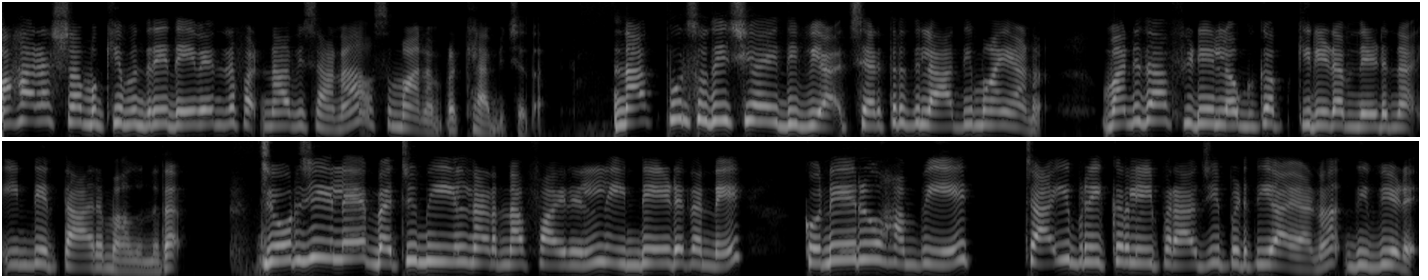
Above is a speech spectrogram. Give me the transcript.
മഹാരാഷ്ട്ര മുഖ്യമന്ത്രി ദേവേന്ദ്ര ഫട്നാവിസ് ആണ് സമ്മാനം പ്രഖ്യാപിച്ചത്. നാഗ്പൂർ സ്വദേശിയായ ദിവ്യ ചരിത്രത്തിൽ ആദ്യമായാണ് വനിതാ ഫിഡെ ലോകകപ്പ് കിരീടം നേടുന്ന ഇന്ത്യൻ താരമാകുന്നത്. ജോർജിയയിലെ ബറ്റുമിയിൽ നടന്ന ഫൈനലിൽ ഇന്ത്യയുടെ തന്നെ കൊനേരു ഹംപിയെ ടൈ ബ്രേക്കറിൽ പരാജയപ്പെടുത്തിയായാണ് ദിവ്യയുടെ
